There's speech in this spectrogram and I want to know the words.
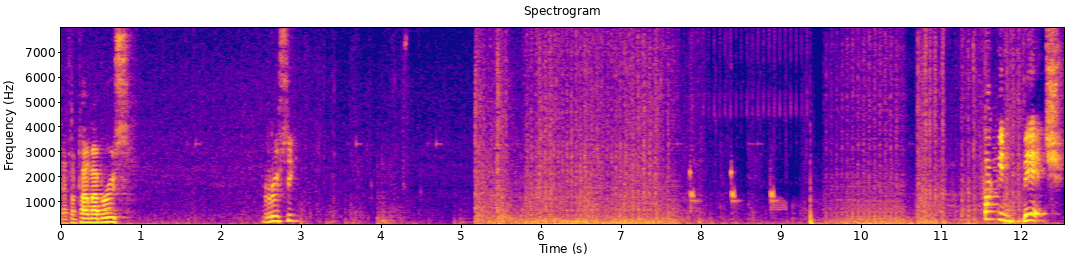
That's what I'm talking about, Bruce. Brucey. Fucking bitch.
